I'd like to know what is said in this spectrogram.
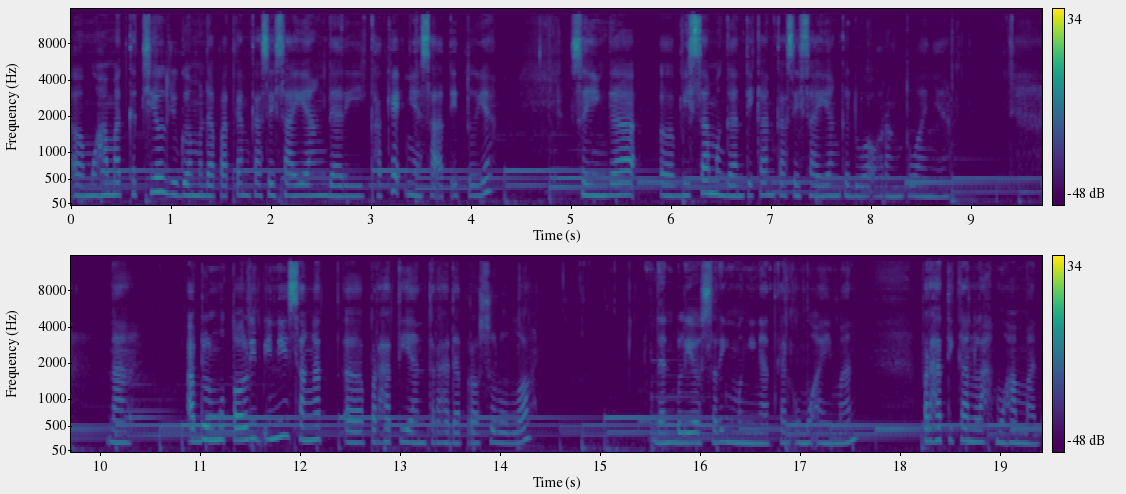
E, Muhammad kecil juga mendapatkan kasih sayang dari kakeknya saat itu ya. Sehingga e, bisa menggantikan kasih sayang kedua orang tuanya. Nah, Abdul Muthalib ini sangat e, perhatian terhadap Rasulullah dan beliau sering mengingatkan Ummu Aiman, perhatikanlah Muhammad.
